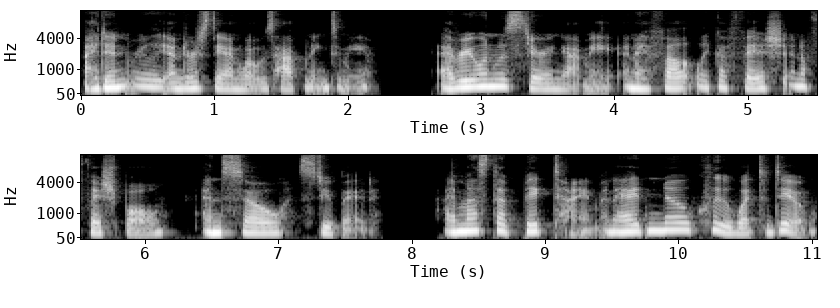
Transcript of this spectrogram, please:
I didn't really understand what was happening to me. Everyone was staring at me, and I felt like a fish in a fishbowl and so stupid. I messed up big time, and I had no clue what to do.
